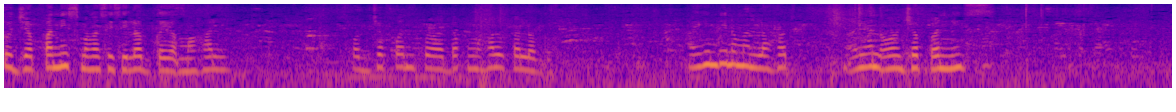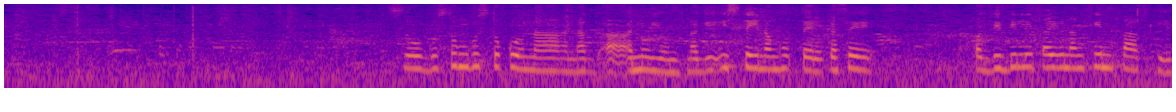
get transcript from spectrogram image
Ito Japanese mga sisilab kaya mahal. Pag Japan product mahal talaga. Ay hindi naman lahat. Ayan oh, Japanese. So gustong gusto ko na nag ah, ano yun, nag stay ng hotel kasi pag bibili tayo ng Kentucky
